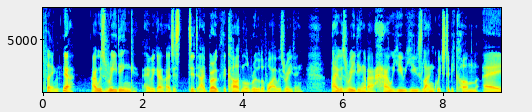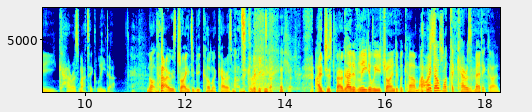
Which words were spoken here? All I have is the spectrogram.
thing. Yeah. I was reading. Here we go. I just did. I broke the cardinal rule of what I was reading. I was reading about how you use language to become a charismatic leader. Not that I was trying to become a charismatic leader. I just found What kind of leader were you trying to become? Oh, I, don't want the charismatic kind.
